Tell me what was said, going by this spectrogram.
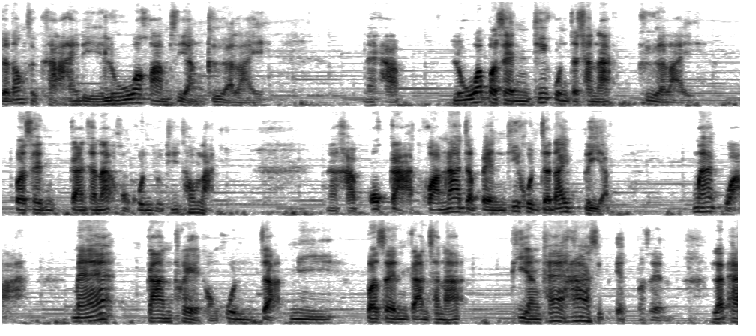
จะต้องศึกษาให้ดี รู้ว่าความเสี่ยงคืออะไรนะครับ รู้ว่าเปอร์เซ็นต์ที่คุณจะชนะคืออะไร เปอร์เซ็นต์การชนะของคุณอยู่ที่เท่าไหร่นะครับ โอกาสความน่าจะเป็นที่คุณจะได้เปรียบ มากกว่า แม้การเทรดของคุณจะมีเปอร์เซ็นต์การชนะเพียงแค่ 51%และแพ้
